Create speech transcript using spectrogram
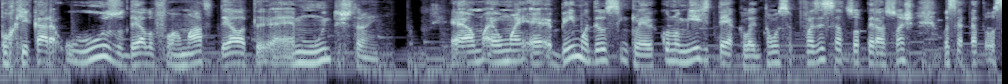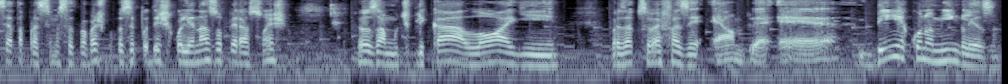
Porque, cara, o uso dela, o formato dela é muito estranho. É, uma, é, uma, é bem modelo Sinclair, economia de tecla. Então, você fazer certas operações, você aperta o seta para cima, seta para baixo, para você poder escolher nas operações, usar multiplicar, log, coisa que você vai fazer. É, é, é bem economia inglesa.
